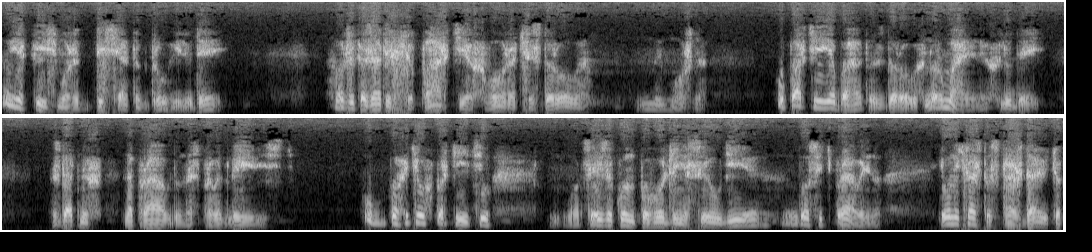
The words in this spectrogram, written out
Ну, якийсь, може, десяток другий людей. Отже, казати, що партія хвора чи здорова, не можна. У партії є багато здорових, нормальних людей, здатних на правду, на справедливість. У багатьох партійців оцей закон погодження сил діє досить правильно. І вони часто страждають від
